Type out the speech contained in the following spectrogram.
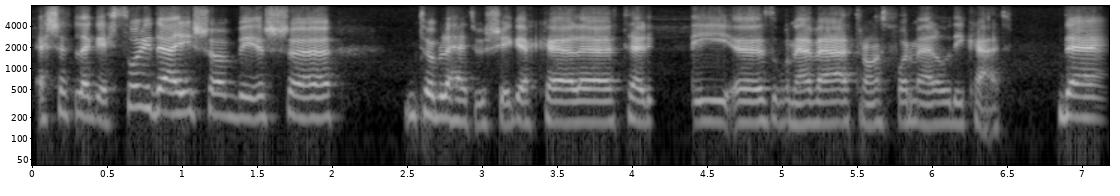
esetleg egy szolidárisabb és több lehetőségekkel teli zónává transformálódik át. De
